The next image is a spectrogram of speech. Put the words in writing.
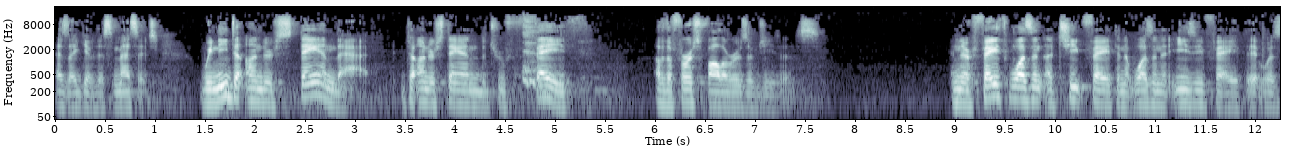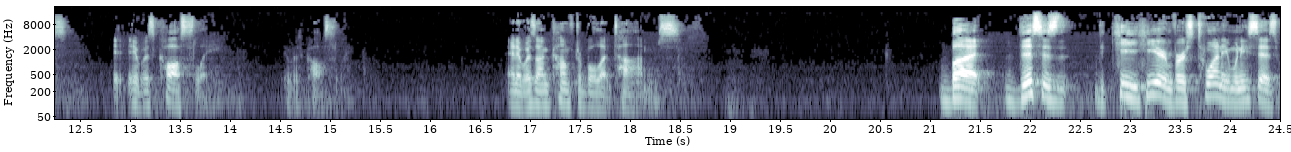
as they give this message. We need to understand that to understand the true faith of the first followers of Jesus. And their faith wasn't a cheap faith and it wasn't an easy faith. It was, it, it was costly. It was costly. And it was uncomfortable at times. But this is the key here in verse 20 when he says,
